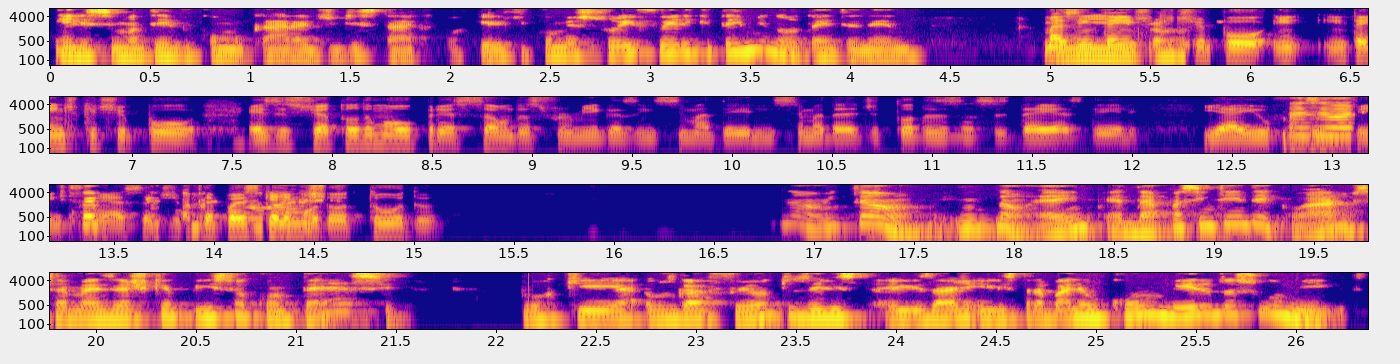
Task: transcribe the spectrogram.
ele se manteve como cara de destaque, porque ele que começou e foi ele que terminou, tá entendendo? Mas entende que, tipo, entende que, tipo, existia toda uma opressão das formigas em cima dele, em cima de, de todas essas ideias dele. E aí o filme vem com essa de, depois que ele mudou tudo. Não, então, não, é, é dá para se entender, claro, sabe? mas acho que isso acontece porque os gafanhotos, eles, eles, eles trabalham com medo das formigas.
